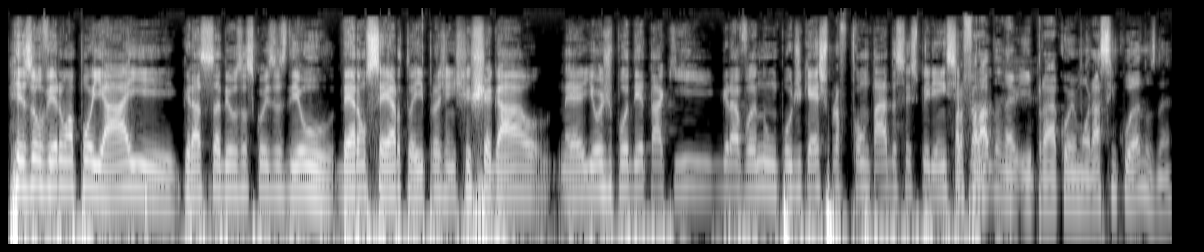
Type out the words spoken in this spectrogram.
resolveram apoiar e graças a Deus as coisas deu, deram certo aí pra gente chegar, né, e hoje poder estar tá aqui gravando um podcast para contar dessa experiência. Para pra... falar, né, e para comemorar cinco anos, né?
